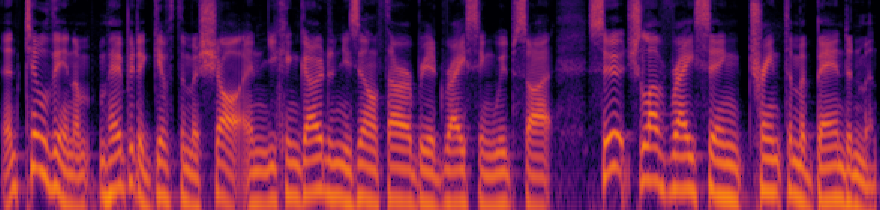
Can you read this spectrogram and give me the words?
until then, I'm I'm happy to give them a shot. And you can go to New Zealand Thoroughbred Racing website, search Love Racing Trentham Abandonment.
